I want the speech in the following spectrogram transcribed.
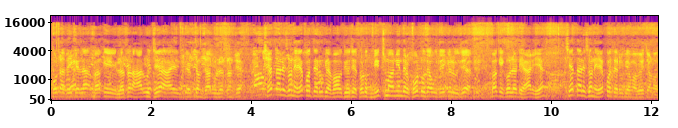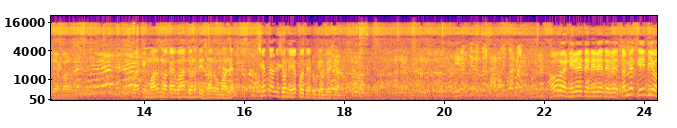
ખોટા થઈ ગયેલા. બાકી લસણ સારું છે. આ એકદમ સારું લસણ છે. છેતાલીસો ને એકોતેર રૂપિયા ભાવ થયો છે. થોડુંક મિક્સમાં આની અંદર ખોટું થવું થઈ ગયેલું છે. બાકી ક્વોલિટી સારી છે. છેતાલીસો ને એકોતેર રૂપિયામાં વેચાણો છે માલ બાકી માલમાં કાંઈ વાંધો નથી, સારો માલ હે. છેતાલીસો ને એકોતેર રૂપિયા વેચાણ. હવે નિરાયતે નિરાયતે તમે જ કહી દો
